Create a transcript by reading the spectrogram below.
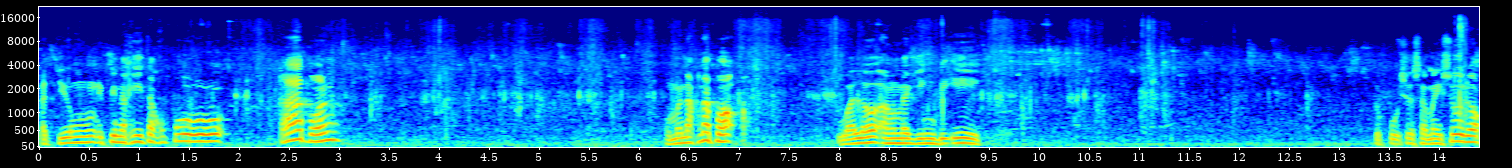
At yung ipinakita ko po kahapon, umanak na po. Walo ang naging biik. Ito po siya sa may sulok.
